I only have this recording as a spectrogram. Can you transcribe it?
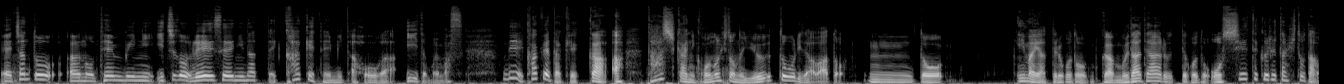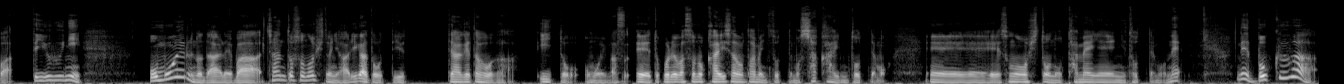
えー、ちゃんと、あの、天秤に一度冷静になってかけてみた方がいいと思います。で、かけた結果、あ、確かにこの人の言う通りだわ、と。うんと、今やってることが無駄であるってことを教えてくれた人だわっていうふうに思えるのであれば、ちゃんとその人にありがとうって言っててあげた方がいいと思います。えっ、ー、と、これはその会社のためにとっても、社会にとっても、えー、その人のためにとってもね。で、僕は、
